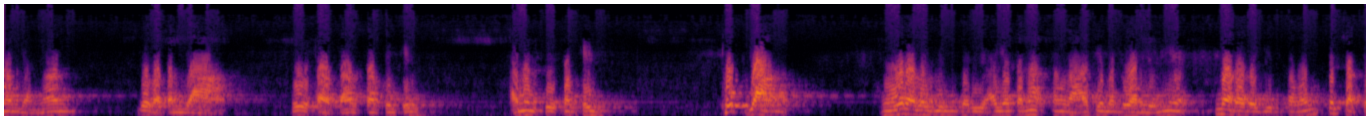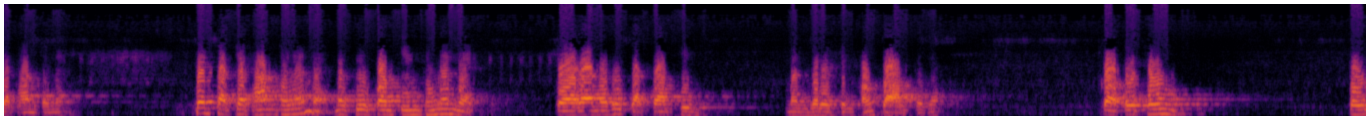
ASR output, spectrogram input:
มันอย่างนั้นเรียกว่าปัญญา รู้เท่าตามความเป็นจริงอันนั้นคือความจริงทุกอย่างหูเราได้ยินก็ดีอายตนะทั้งหลายที่มันรวมอยู่นี่เมื่อเราได้ยินตรงนั้นเป็นสัจธรรมตรงนั้นเป็นสัจธรรมตรงนั้นเนี่ยมันคือความจริงตรงนั้นเนี่ยแต่เราไม่รู้จักความจริง มันก็เลยเป็นของปลอมตรงนี้ก็ไปปรุงปรุง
